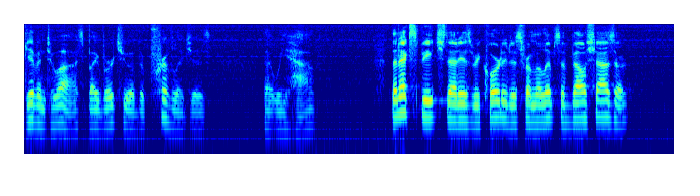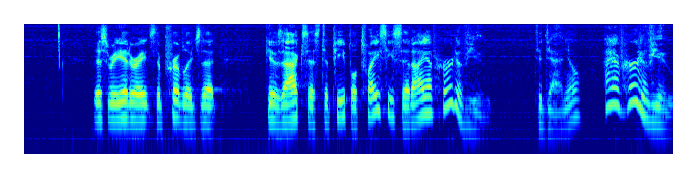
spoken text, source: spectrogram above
given to us by virtue of the privileges that we have? The next speech that is recorded is from the lips of Belshazzar. This reiterates the privilege that gives access to people. Twice he said, I have heard of you, to Daniel. I have heard of you.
